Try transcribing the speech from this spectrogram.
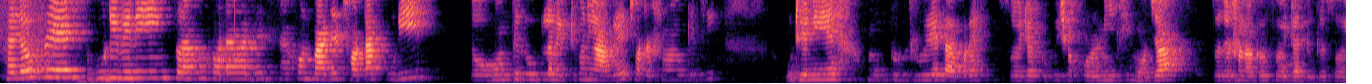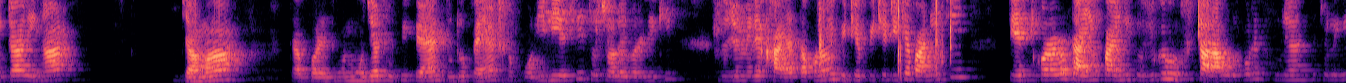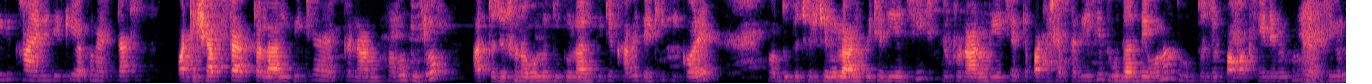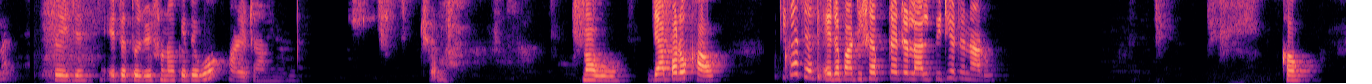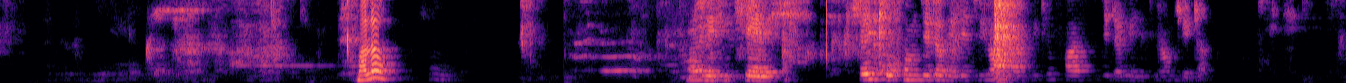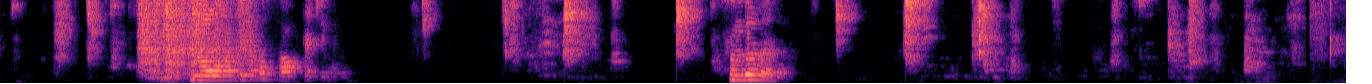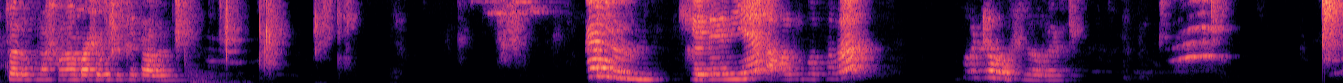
হ্যালো ফ্রেন্ডস গুড ইভিনিং তো এখন কটা বাজে? এখন বাজে ছটা কুড়ি। তো ঘুম থেকে উঠলাম একটুখানি আগে, ছটার সময় উঠেছি। উঠে নিয়ে মুখ টুক ধুয়ে তারপরে সোয়েটার টুপি সব পরে নিয়েছি, মোজা। সোনাকেও সোয়েটার, দুটো সোয়েটার, ইনার, জামা, তারপরে তোমার মোজা, টুপি, প্যান্ট, দুটো প্যান্ট সব পরিয়ে দিয়েছি। তো চলো এবারে দেখি, দুজন মিলে খাই আর তখন আমি পিঠে পিঠে টিঠে বানিয়েছি। টেস্ট করারও টাইম পাইনি তোজোকে তাড়াহুড়ো করে স্কুলে আনতে চলে গেছি, খায়নি দেখি এখন একটা পাটিসাপটা, একটা লাল পিঠে আর একটা নাড়ু খাব দুটো। আর তোজো সোনা বলল দুটো লাল পিঠে খাবে, দেখি কি করে। দুটো ছোটো ছোটো লাল পিঠে দিয়েছি, দুটো নাড়ু দিয়েছি, একটা পাটি সাপটা দিয়েছি, দুধ আর দেবো না, দুধ তোজোর পাপা খেয়ে নেবে কোনো রাত্রিবেলা। তো এই যে, এটা তোজো সোনাকে দেবো, আর এটা আমি নেব। চলো। না বাবু, যা পারো খাও। ঠিক আছে? এটা পাটি সাপটা, এটা লাল পিঠে, এটা নাড়ু। খাও। ভালো? আমি দেখি, খেয়ে দেখি। সেই প্রথম যেটা ভেজেছিলাম ফার্স্ট যেটা ভেজেছিলাম সেটা। নরম আছে দেখো সফট আছে সুন্দর হয়েছে। চলো আমার সোনার পাশে বসে খেতে হবে। খেটে নিয়ে তারপর কি করতে হবে? ওটা বসে হবে।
